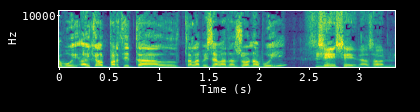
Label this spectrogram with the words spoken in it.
avui, oi que el partit el televisava de zona avui? Sí, sí, de zona.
